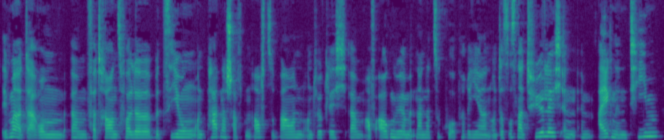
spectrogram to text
immer darum, ähm, vertrauensvolle Beziehungen und Partnerschaften aufzubauen und wirklich ähm, auf Augenhöhe miteinander zu kooperieren. Und das ist natürlich in, im eigenen Team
